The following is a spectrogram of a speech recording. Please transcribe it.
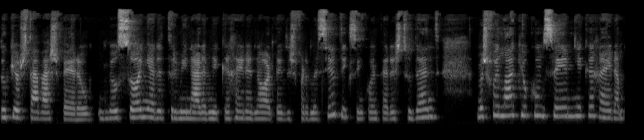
do que eu estava à espera. O, meu sonho era terminar a minha carreira na Ordem dos Farmacêuticos enquanto era estudante, mas foi lá que eu comecei a minha carreira.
